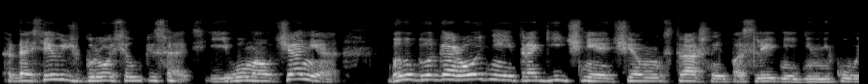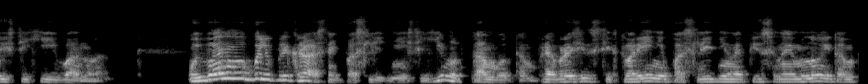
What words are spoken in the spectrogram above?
Ходосевич бросил писать, и его молчание было благороднее и трагичнее, чем страшные последние дневниковые стихи Иванова. У Иванова были прекрасные последние стихи, ну там вот там преобразит стихотворение последнее, написанное мной, там,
